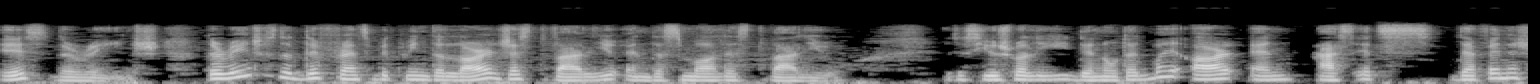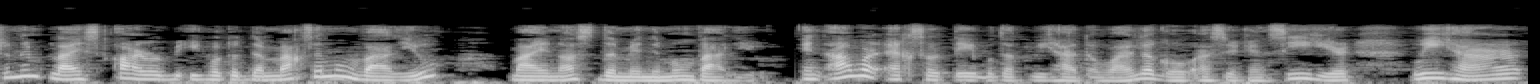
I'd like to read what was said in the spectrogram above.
is the range. The range is the difference between the largest value and the smallest value. It is usually denoted by R and as its definition implies, R will be equal to the maximum value minus the minimum value. In our Excel table that we had a while ago, as you can see here, we have,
